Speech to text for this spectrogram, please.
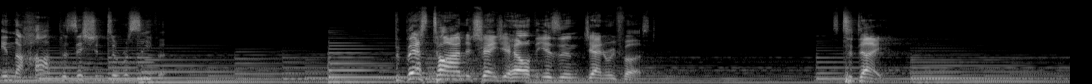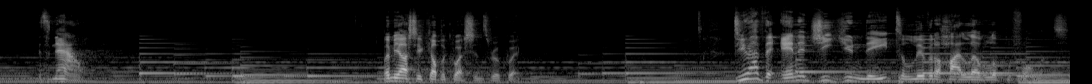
in the heart position to receive it? The best time to change your health isn't January 1st, it's today, it's now. Let me ask you a couple of questions, real quick. Do you have the energy you need to live at a high level of performance?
